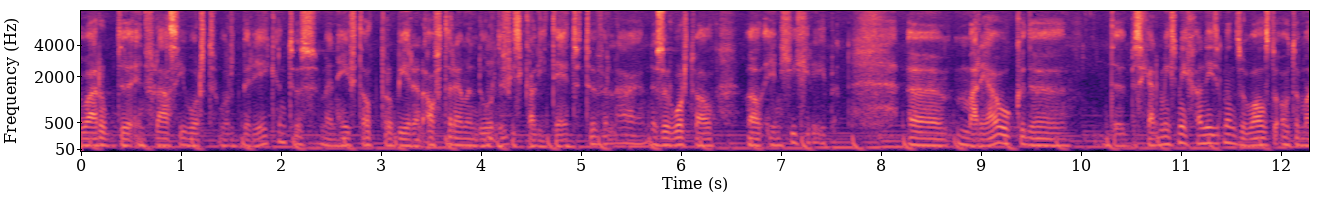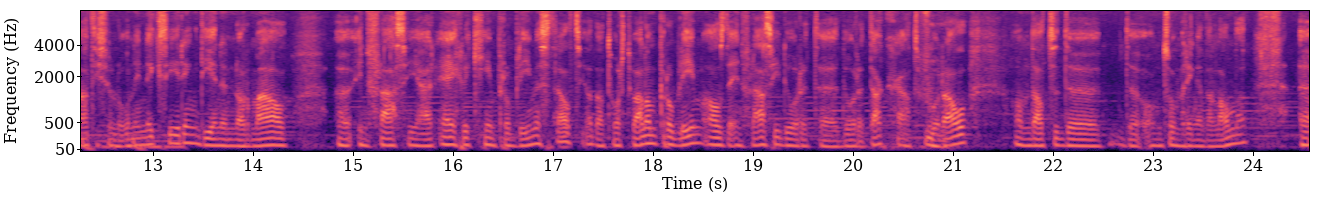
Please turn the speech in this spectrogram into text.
waarop de inflatie wordt, wordt berekend. Dus men heeft dat proberen af te remmen door de mhm. fiscaliteit te verlagen. Dus er wordt wel, wel ingegrepen. maar ja, ook de, de beschermingsmechanismen, zoals de automatische loonindexering, die in een normaal uh, inflatiejaar eigenlijk geen problemen stelt, ja, dat wordt wel een probleem als de inflatie door het, uh, door het dak gaat. Mm. Vooral omdat de, de ons omringende landen uh,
